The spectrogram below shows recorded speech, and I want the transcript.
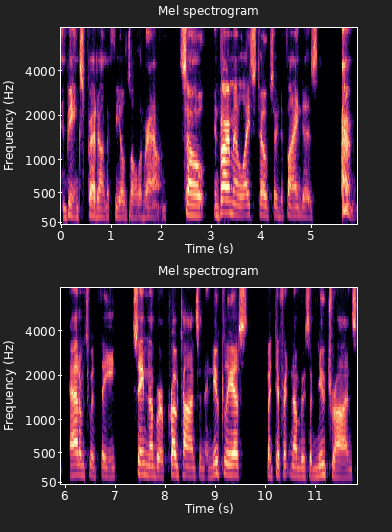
and being spread on the fields all around. So environmental isotopes are defined as atoms with the same number of protons in the nucleus, but different numbers of neutrons.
